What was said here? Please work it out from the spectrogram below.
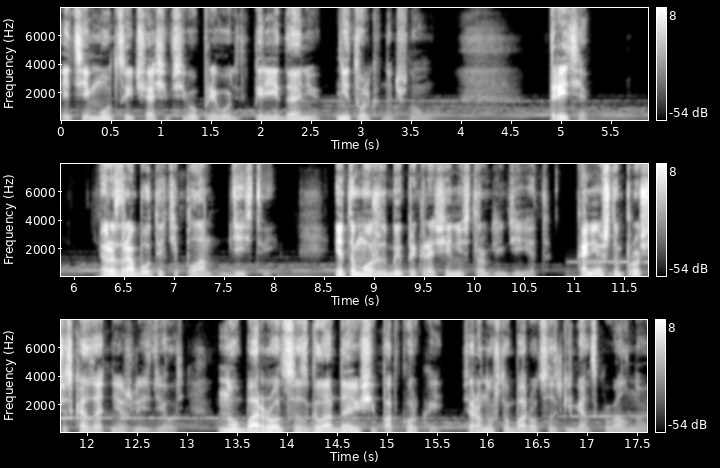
Эти эмоции чаще всего приводят к перееданию, не только ночному. Третье. Разработайте план действий. Это может быть прекращение строгих диет. Конечно, проще сказать, нежели сделать. Но бороться с голодающей подкоркой все равно, что бороться с гигантской волной.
